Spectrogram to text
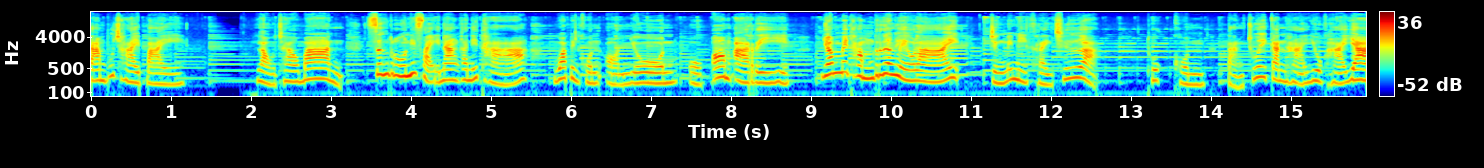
ตามผู้ชายไป เหล่าชาวบ้าน ซึ่งรู้นิสัยนางคณิฐาว่าเป็นคนอ่อนโยน โอบอ้อมอารี ย่อมไม่ทำเรื่องเลวร้าย จึงไม่มีใครเชื่อ ทุกคนต่างช่วยกันหายุกหายา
